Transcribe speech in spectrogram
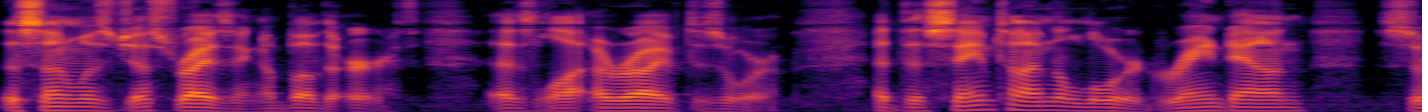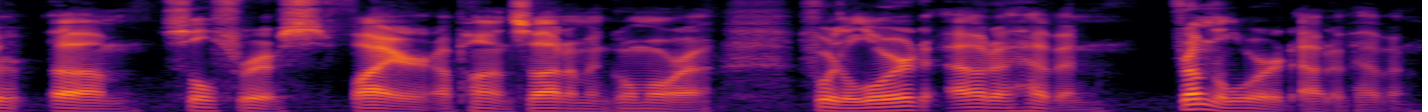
The sun was just rising above the earth as Lot arrived to Zoar. At the same time, the Lord rained down um, sulphurous fire upon Sodom and Gomorrah, for the Lord out of heaven, from the Lord out of heaven.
